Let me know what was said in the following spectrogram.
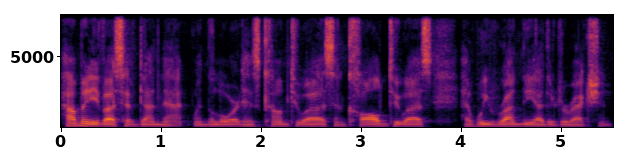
How many of us have done that when the Lord has come to us and called to us? Have we run the other direction?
